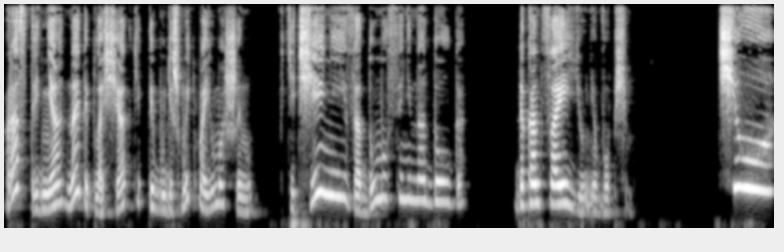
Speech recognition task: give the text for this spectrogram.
Раз в три дня на этой площадке ты будешь мыть мою машину. В течение задумался ненадолго. До конца июня, в общем». «Чего?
